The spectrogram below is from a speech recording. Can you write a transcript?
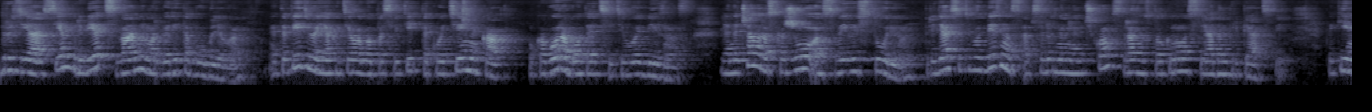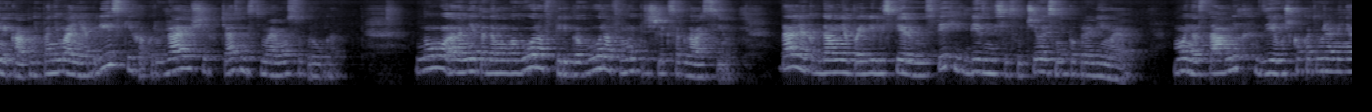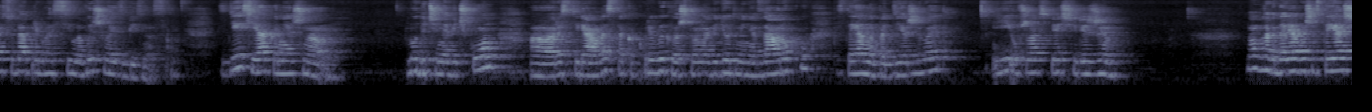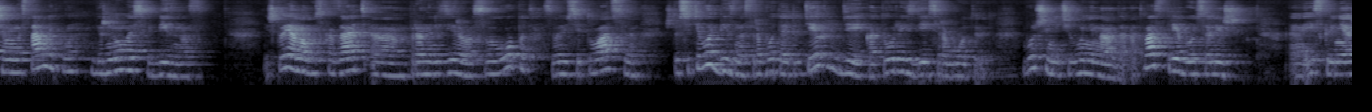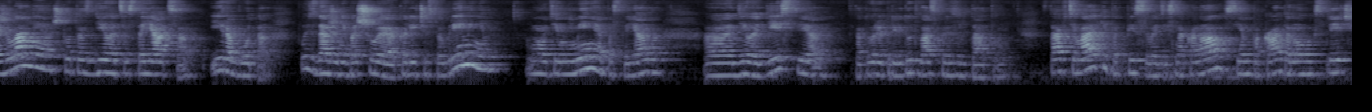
Друзья, всем привет! С вами Маргарита Бублева. Это видео я хотела бы посвятить такой теме, как «У кого работает сетевой бизнес?». Для начала расскажу э, свою историю. Придя в сетевой бизнес, абсолютным новичком сразу столкнулась с рядом препятствий, такими как непонимание близких, окружающих, в частности моего супруга. Но э, методом уговоров, переговоров мы пришли к согласию – Далее, когда у меня появились первые успехи в бизнесе, случилось непоправимое. Мой наставник, девушка, которая меня сюда пригласила, вышла из бизнеса. Здесь я, конечно, будучи новичком, а, растерялась, так как привыкла, что она ведет меня за руку, постоянно поддерживает и ушла в спящий режим. Но благодаря вышестоящему наставнику вернулась в бизнес – и что я могу сказать, э, проанализировав свой опыт, свою ситуацию, что сетевой бизнес работает у тех людей, которые здесь работают. Больше ничего не надо. От вас требуется лишь э, искреннее желание что-то сделать, состояться и работа. Пусть даже небольшое количество времени, но тем не менее постоянно э, делать действия, которые приведут вас к результату. Ставьте лайки, подписывайтесь на канал. Всем пока, до новых встреч!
